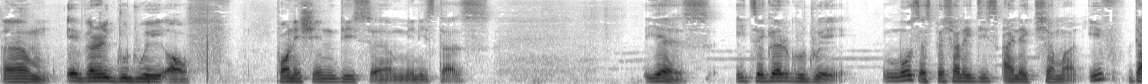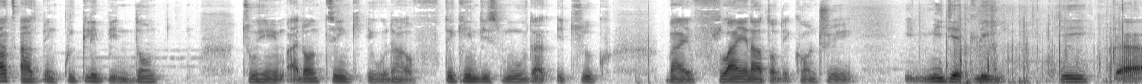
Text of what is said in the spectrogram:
um, a very good way of punishing these uh, ministers. Yes, it's a very good way. Most especially this INEC chairman. If that has been quickly been done to him, I don't think he would have taken this move that he took by flying out of the country immediately he uh,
